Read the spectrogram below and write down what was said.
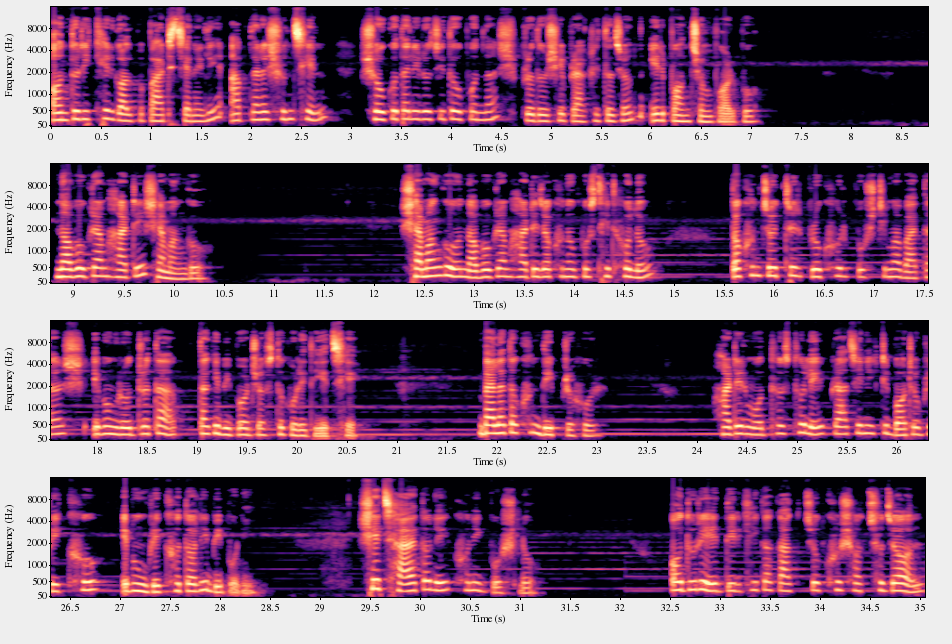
অন্তরিক্ষের গল্প পাঠ চ্যানেলে আপনারা শুনছেন শৌকত আলী রচিত উপন্যাস প্রদোষে প্রাকৃতজন এর পঞ্চম পর্ব। নবগ্রাম হাটে শ্যামাঙ্গ। শ্যামাঙ্গ নবগ্রাম হাটে যখন উপস্থিত হলো, তখন চৈত্রের প্রখর পশ্চিমা বাতাস এবং রৌদ্রতাপ তাকে বিপর্যস্ত করে দিয়েছে। বেলা তখন দ্বীপ্রহর হাটের মধ্যস্থলে প্রাচীন একটি বটবৃক্ষ এবং বৃক্ষতলে বিপণী। সে ছায়াতলে ক্ষণিক বসল। অদূরে দীর্ঘিকা কাকচক্ষু স্বচ্ছ জল,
